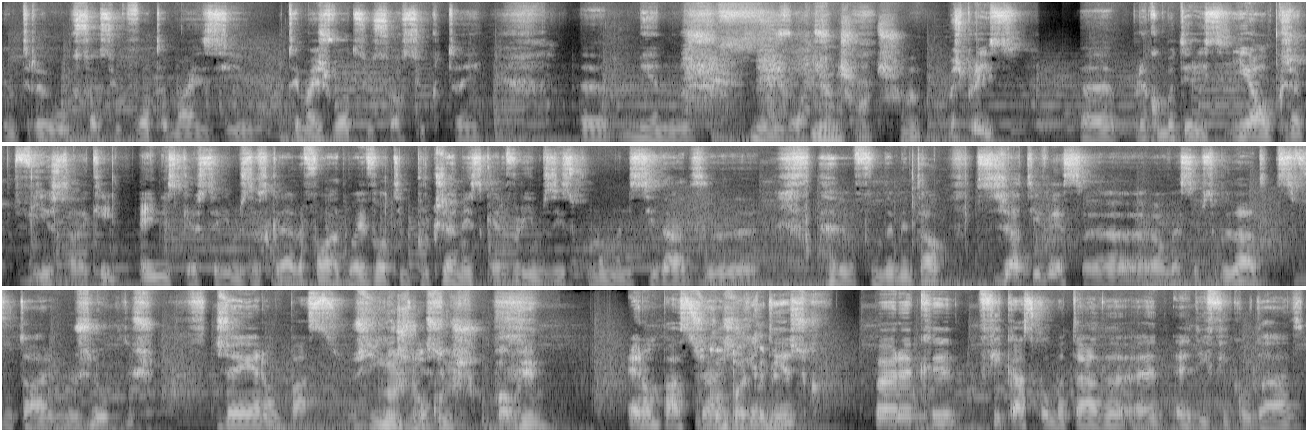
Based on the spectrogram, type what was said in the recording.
entre o sócio que vota mais e tem mais votos e o sócio que tem menos, menos votos. Menos votos. Mas para isso, uh, para combater isso, e é algo que já devia estar aqui, aí nem sequer estaríamos se calhar a falar do e-voting, porque já nem sequer veríamos isso como uma necessidade uh, fundamental. Se já tivesse, uh, houvesse a possibilidade de se votar nos núcleos, já era um passo gigantesco. Nos núcleos, óbvio. Era um passo já gigantesco para que ficasse colmatada a, a dificuldade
